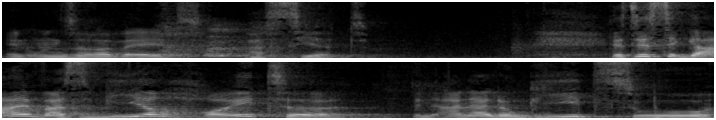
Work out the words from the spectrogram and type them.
in unserer Welt passiert. Es ist egal, was wir heute in Analogie zu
